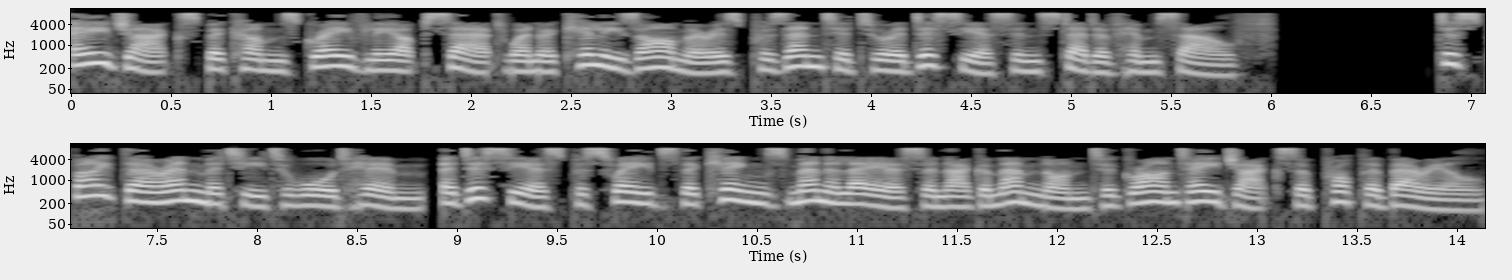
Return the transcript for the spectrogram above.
Ajax becomes gravely upset when Achilles' armor is presented to Odysseus instead of himself. Despite their enmity toward him, Odysseus persuades the kings Menelaus and Agamemnon to grant Ajax a proper burial.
